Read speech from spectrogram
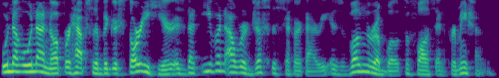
Unang-una, no, perhaps the bigger story here is that even our Justice Secretary is vulnerable to false information.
